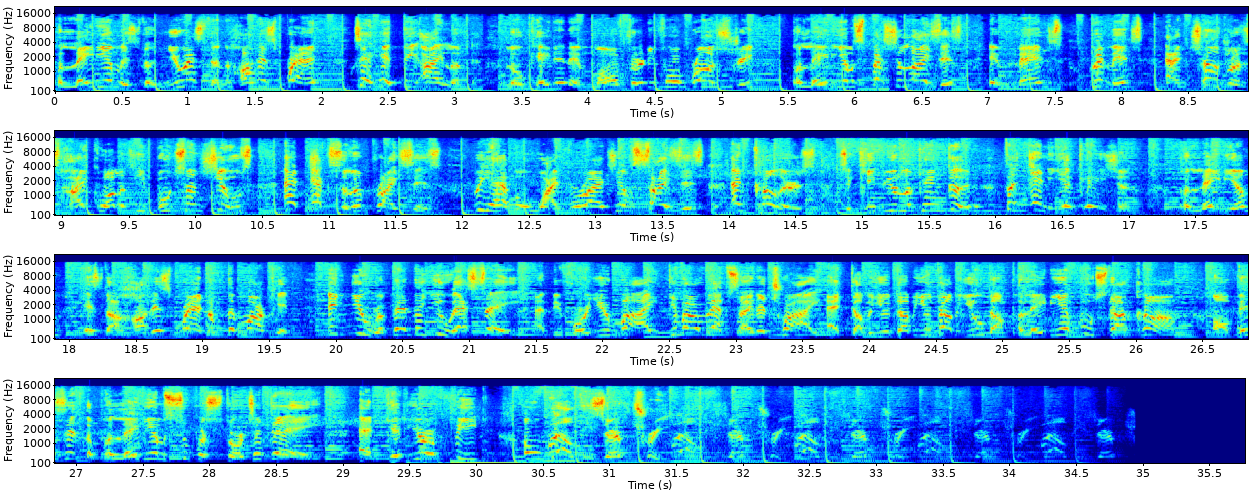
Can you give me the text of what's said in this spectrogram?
Palladium is the newest and hottest brand to hit the island. Located in Mall 34 Broad Street, Palladium specializes in men's, women's, and children's high quality boots and shoes at excellent prices. We have a wide variety of sizes and colors to keep you looking good for any occasion. Palladium is the hottest brand on the market in Europe and the USA. And before you buy, give our website a try at www.palladiumboots.com or visit the Palladium Superstore today and give your feet a well-deserved treat. Well-deserved treat. Well-deserved treat.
